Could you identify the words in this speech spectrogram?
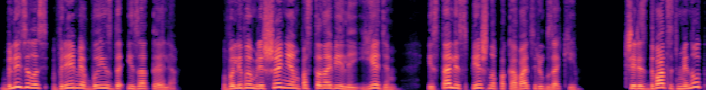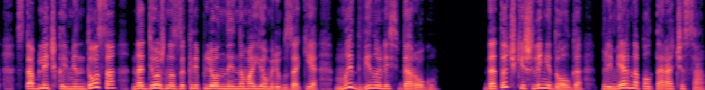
Близилось время выезда из отеля. Волевым решением постановили «едем» и стали спешно паковать рюкзаки. Через 20 минут с табличкой «Мендоса», надежно закрепленной на моем рюкзаке, мы двинулись в дорогу. До точки шли недолго, примерно полтора часа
